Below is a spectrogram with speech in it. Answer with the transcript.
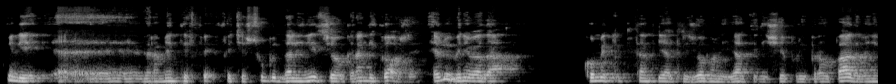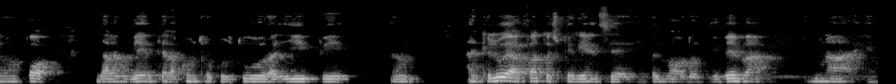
Quindi eh, veramente fe- fece subito dall'inizio grandi cose e lui veniva da, come tutti tanti altri giovani, gli altri discepoli di Prabhupada, venivano un po' dall'ambiente, la controcultura, gli hippie. No? Anche lui ha fatto esperienze in quel modo, viveva in una, in,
